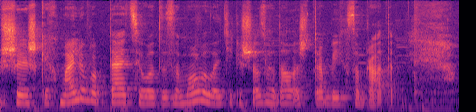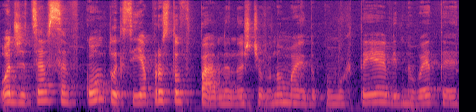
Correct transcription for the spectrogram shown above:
шишки хмелю в аптеці, от замовила, тільки що згадала, що треба їх забрати. Отже, це все в комплексі. Я просто впевнена, що воно має допомогти відновити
